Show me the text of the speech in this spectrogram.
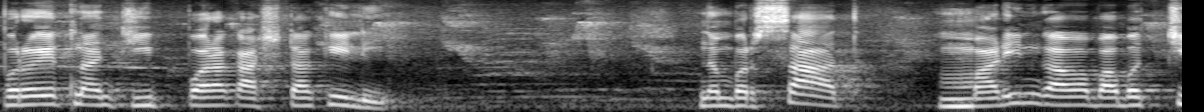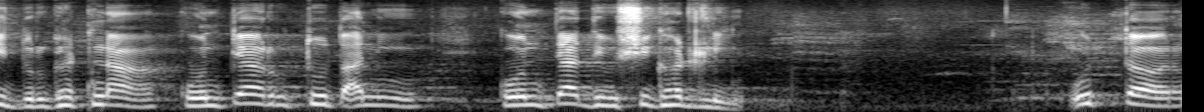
प्रयत्नांची पराकाष्ठा केली. नंबर सात माळीन गावाबाबतची दुर्घटना कोणत्या ऋतूत आणि कोणत्या दिवशी घडली? उत्तर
